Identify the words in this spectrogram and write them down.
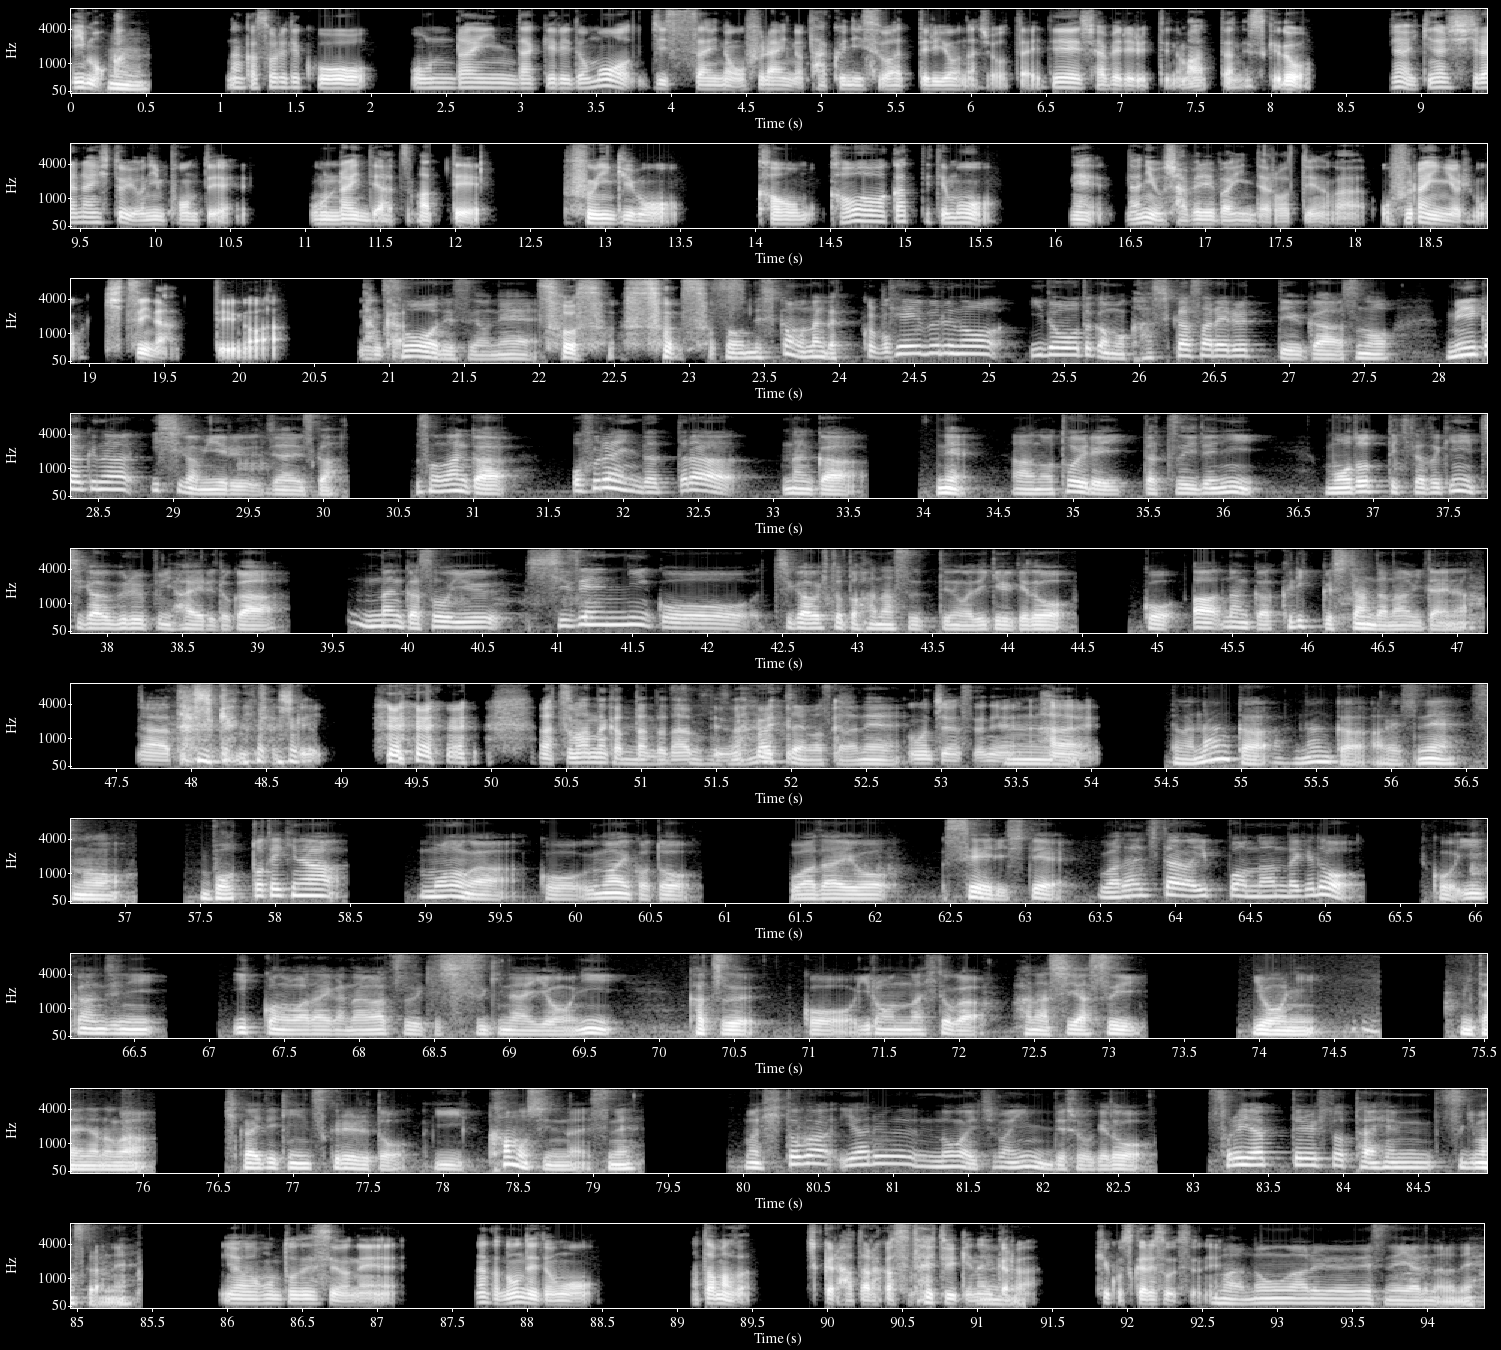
リモか。な、うん、なんかそれでこう、オンラインだけれども、実際のオフラインの卓に座ってるような状態で喋れるっていうのもあったんですけど、じゃあいきなり知らない人4人ポンってオンラインで集まって、雰囲気も顔も、顔は分かってても、ね、何を喋ればいいんだろうっていうのが、オフラインよりもきついなっていうのは、なんか、そうですよね。そうそうそうそう。そう。でしかもなんかテーブルの移動とかも可視化されるっていうかその明確な意思が見えるじゃないですか。そのなんかオフラインだったらなんかねあのトイレ行ったついでに戻ってきた時に違うグループに入るとかなんかそういう自然にこう違う人と話すっていうのができるけどこうあなんかクリックしたんだなみたいなああ、確かに確かに。あ、つまんなかったんだなっていうのはんそそそなっちゃいますからね思っちゃいますよね。うんはい。だからなんか、なんかあれですね、その、ボット的なものが、こう、うまいこと、話題を整理して、話題自体は一本なんだけど、こう、いい感じに、一個の話題が長続きしすぎないように、かつ、こう、いろんな人が話しやすいように、みたいなのが、機械的に作れるといいかもしれないですね。まあ、人がやるのが一番いいんでしょうけど、それやってる人大変すぎますからね。いや、本当ですよね。なんか飲んでても、頭がしっかり働かせないといけないから、うん結構疲れそうですよね。まあ、ノンアルですね、やるならね。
